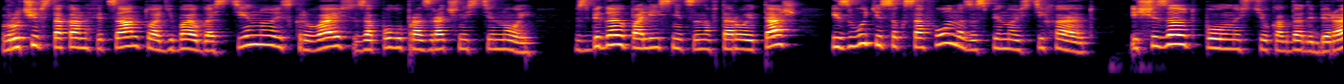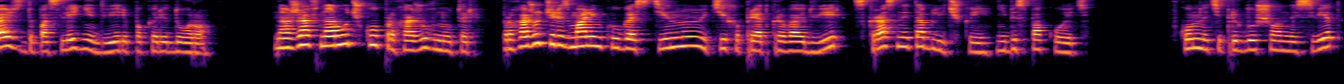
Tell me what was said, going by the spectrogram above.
Вручив стакан официанту, огибаю гостиную и скрываюсь за полупрозрачной стеной. Взбегаю по лестнице на второй этаж, и звуки саксофона за спиной стихают. Исчезают полностью, когда добираюсь до последней двери по коридору. Нажав на ручку, прохожу внутрь. Прохожу через маленькую гостиную и тихо приоткрываю дверь с красной табличкой «Не беспокоить». В комнате приглушенный свет,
